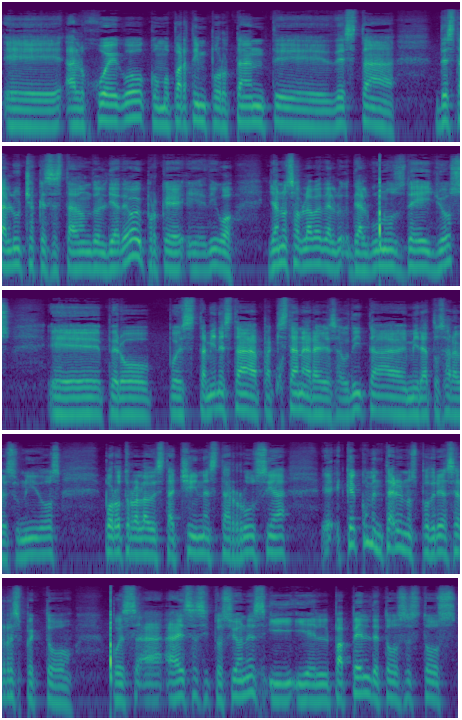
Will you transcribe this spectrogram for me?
eh, al juego como parte importante de esta de esta lucha que se está dando el día de hoy, porque eh, digo, ya nos hablaba de, algunos de ellos, eh, pero pues también está Pakistán, Arabia Saudita, Emiratos Árabes Unidos, por otro lado está China, está Rusia. Eh, ¿Qué comentario nos podría hacer respecto pues a, esas situaciones y, el papel de todos estos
